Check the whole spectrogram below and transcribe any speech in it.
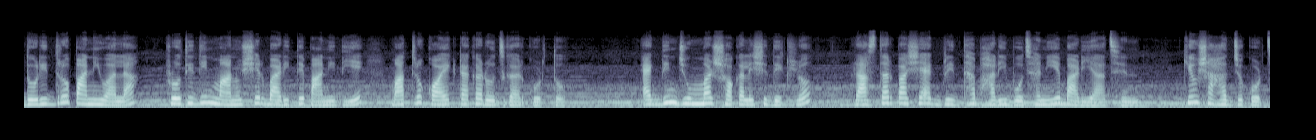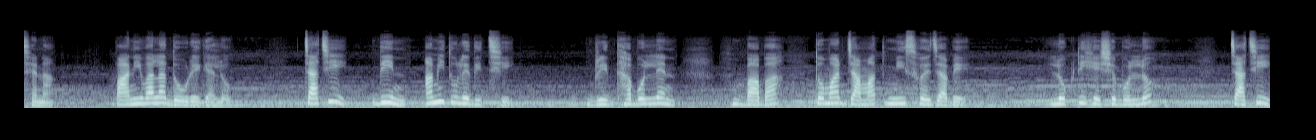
দরিদ্র পানিওয়ালা প্রতিদিন মানুষের বাড়িতে পানি দিয়ে মাত্র কয়েক টাকা রোজগার করত। একদিন জুম্মার সকালে সে দেখল, রাস্তার পাশে এক বৃদ্ধা ভারী বোঝা নিয়ে বাড়িয়ে আছেন। কেউ সাহায্য করছে না। পানিওয়ালা দৌড়ে গেল। চাচি, দিন, আমি তুলে দিচ্ছি। বৃদ্ধা বললেন, বাবা, তোমার জামাত মিস হয়ে যাবে। লোকটি হেসে বলল, চাচি,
